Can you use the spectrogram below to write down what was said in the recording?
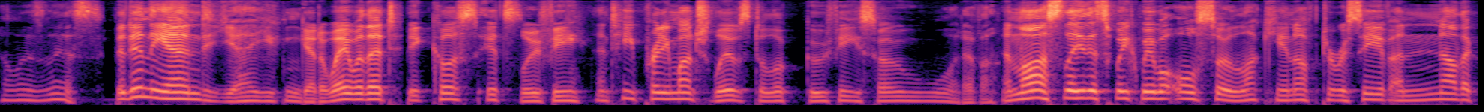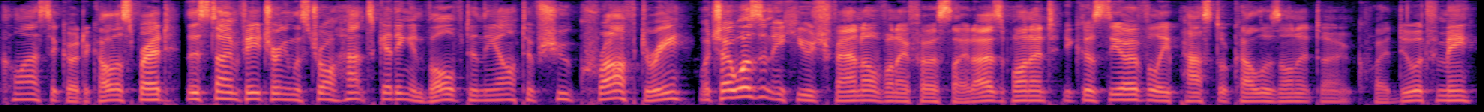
hell is this? But in the end, yeah, you can get away with it because it's Luffy and he pretty much lives to look goofy, so whatever. And lastly, this week we were also lucky enough to receive another classic Oda color spread, this time featuring the Straw Hats getting involved in the art of shoe craftery, which I wasn't a huge fan of when I first laid eyes upon it because the overly pastel colors on it don't quite do it for me.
